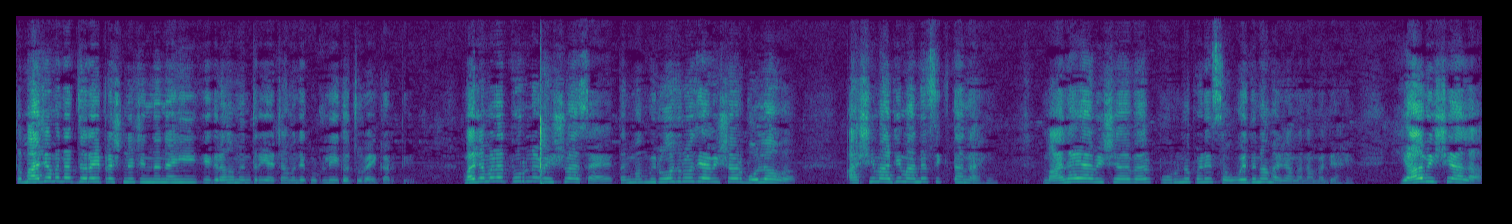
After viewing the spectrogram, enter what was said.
तर माझ्या मनात जराही प्रश्नचिन्ह नाही की गृहमंत्री याच्यामध्ये कुठलीही कचुराई करतील. माझ्या मनात पूर्ण विश्वास आहे तर मग मी रोज रोज या विषयावर बोलावं अशी माझी मानसिकता नाही. मला या विषयावर पूर्णपणे संवेदना माझ्या मनामध्ये आहे. या विषयाला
